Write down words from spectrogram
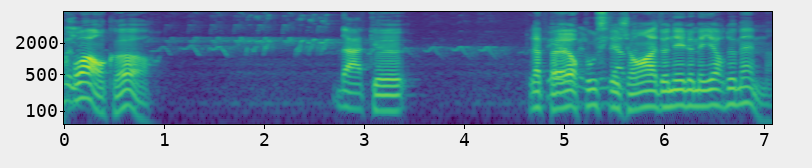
croient encore que la peur pousse les gens à donner le meilleur d'eux-mêmes.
